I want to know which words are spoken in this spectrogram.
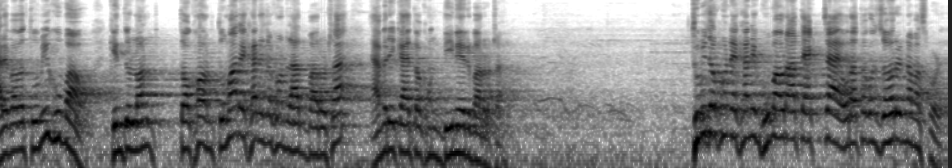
আরে বাবা, তুমি ঘুমাও। কিন্তু লন, তখন তোমার এখানে যখন রাত বারোটা, আমেরিকায় তখন দিনের বারোটা। তুমি যখন এখানে ঘুমাও রাত একটায়, ওরা তখন জোহরের নামাজ পড়ে।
